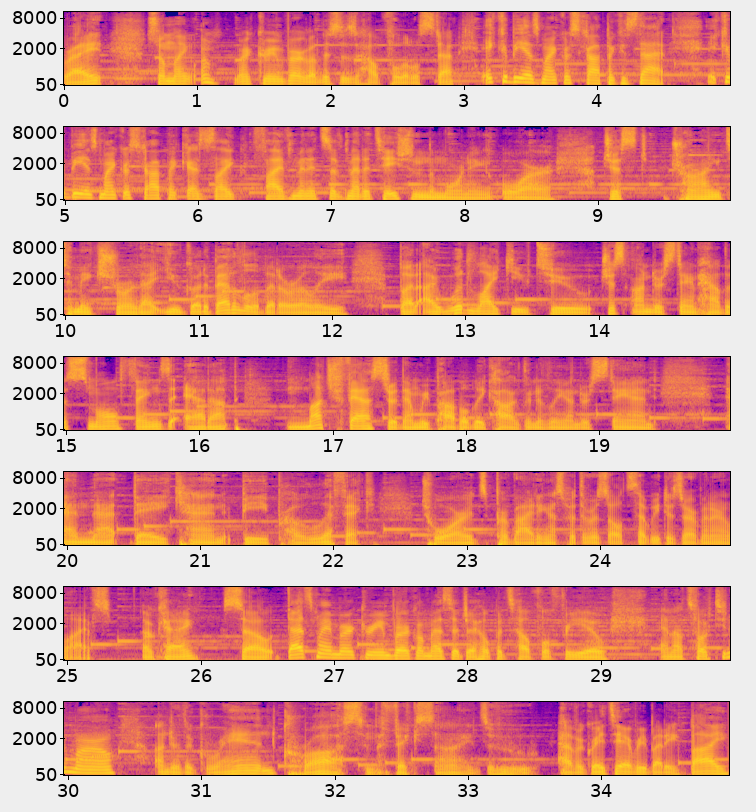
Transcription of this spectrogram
Right? So I'm like, oh, Mercury and Virgo, this is a helpful little step. It could be as microscopic as that. It could be as microscopic as like five minutes of meditation in the morning or just trying to make sure that you go to bed a little bit early. But I would like you to just understand how the small things add up much faster than we probably cognitively understand and that they can be prolific towards providing us with the results that we deserve in our lives. Okay? So that's my Mercury and Virgo message. I hope it's helpful for you. And I'll talk to you tomorrow under the Grand Cross and the fixed signs. Ooh. Have a great day, everybody. Bye.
